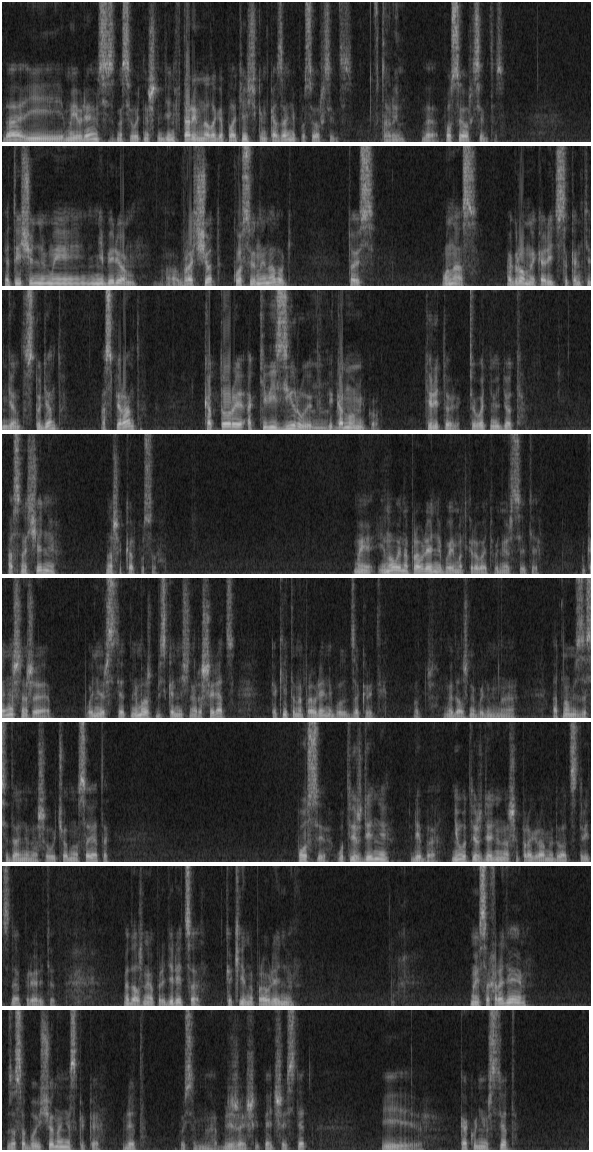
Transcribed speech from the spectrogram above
Да, и мы являемся на сегодняшний день вторым налогоплательщиком Казани после оргсинтеза. Вторым? Да, после оргсинтеза. Это еще не, мы не берем а, в расчет косвенные налоги. То есть у нас огромное количество контингента студентов, аспирантов, которые активизируют угу. экономику территории. Сегодня идет оснащение наших корпусов. Мы и новые направления будем открывать в университете. Ну, конечно же, университет не может бесконечно расширяться, какие-то направления будут закрыты. Вот мы должны будем на одном из заседаний нашего ученого совета после утверждения, либо неутверждения нашей программы 2030, да, приоритет, мы должны определиться, какие направления мы сохраняем за собой еще на несколько лет, допустим, на ближайшие 5-6 лет, и как университет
